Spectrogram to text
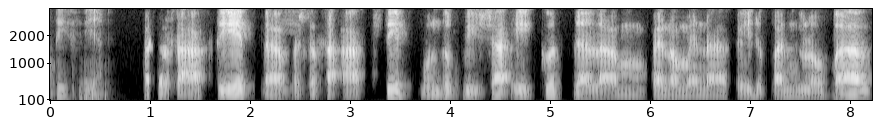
aktif ya peserta aktif uh, peserta aktif untuk bisa ikut dalam fenomena kehidupan global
